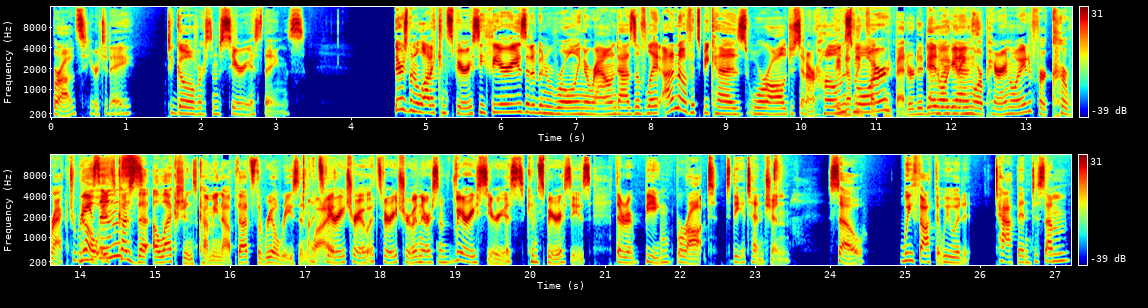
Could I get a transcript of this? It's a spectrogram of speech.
broads here today to go over some serious things there's been a lot of conspiracy theories that have been rolling around as of late. I don't know if it's because we're all just in our homes more, better to do, and I we're getting guess. more paranoid for correct reasons. No, it's because the election's coming up. That's the real reason why. It's very true. It's very true, and there are some very serious conspiracies that are being brought to the attention. So we thought that we would tap into some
